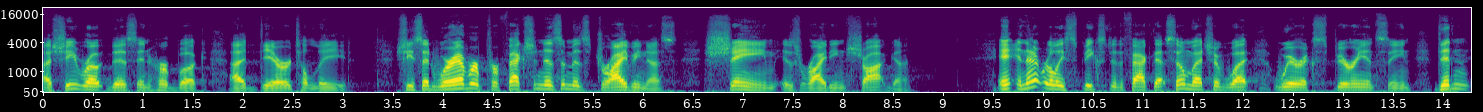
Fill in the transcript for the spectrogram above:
Uh, she wrote this in her book, uh, Dare to Lead. She said, Wherever perfectionism is driving us, shame is riding shotgun. And, and, that really speaks to the fact that so much of what we're experiencing didn't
